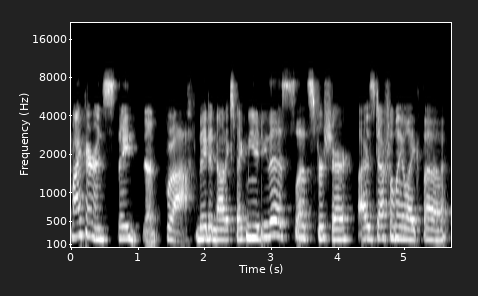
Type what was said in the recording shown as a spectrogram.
my parents, they uh, they did not expect me to do this. That's for sure. I was definitely like the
